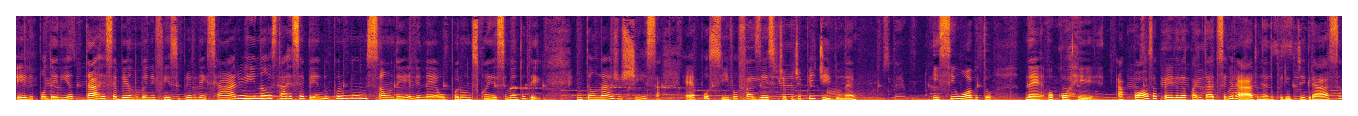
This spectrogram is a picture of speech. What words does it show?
ele poderia estar tá recebendo benefício previdenciário e não está recebendo por uma omissão dele, né, ou por um desconhecimento dele. Então, na justiça é possível fazer esse tipo de pedido, né? E se o óbito, né, ocorrer após a perda da qualidade segurada, né, do período de graça,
